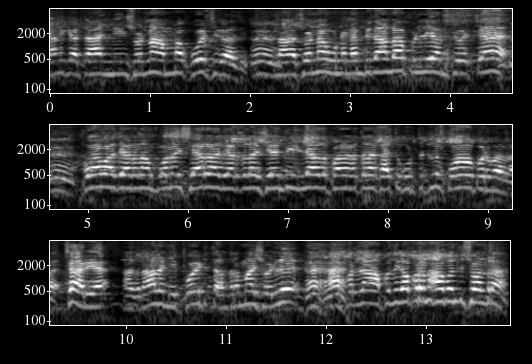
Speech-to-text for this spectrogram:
எனக்கு கேட்டா நீ சொன்னா அம்மா கோச்சிக்காது. நான் சொன்னா உன்னை நம்பி தாண்டா பிள்ளைய அனுப்பிச்சு வச்சேன். போகாத இடம்லாம் போனேன் சேராத இடத்துல சேர்ந்து இல்லாத பழக்கத்தெல்லாம் கத்து கொடுத்துட்டு கோவப்படுவாங்க. சரி அதனால நீ போயிட்டு தந்திரமா சொல்லு. அப்படிலாம் அப்பதுக்கு அப்புறம் நான் வந்து சொல்றேன்.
